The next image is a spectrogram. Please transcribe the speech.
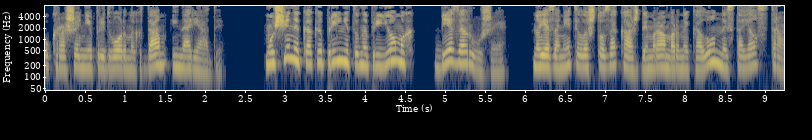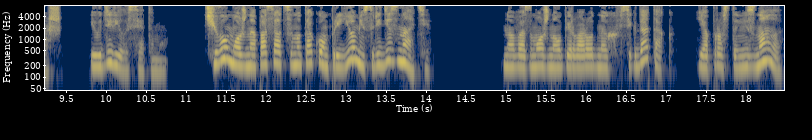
украшения придворных дам и наряды. Мужчины, как и принято на приемах, без оружия, но я заметила, что за каждой мраморной колонной стоял страж, и удивилась этому. Чего можно опасаться на таком приеме среди знати? Но, возможно, у первородных всегда так? Я просто не знала.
